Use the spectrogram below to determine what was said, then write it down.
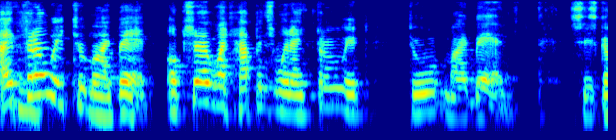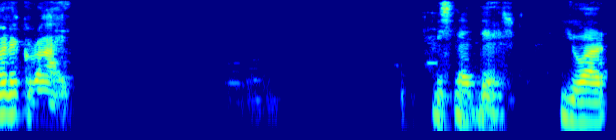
I Mm. throw it to my bed. Observe what happens when I throw it to my bed. She's gonna cry. he said this. You are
